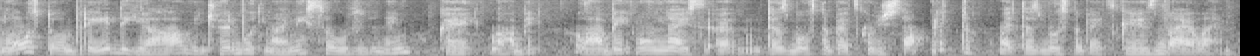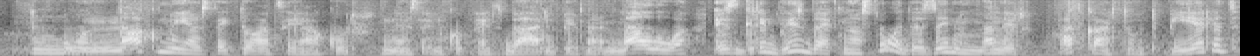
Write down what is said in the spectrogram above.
Nu, uz to brīdi, jā, viņš varbūt mainīs savu uzvedību. Okay, labi, labi. Un es, tas būs tāpēc, ka viņš saprata, vai tas būs tāpēc, ka es bailēm. Mm. Un nākamajā situācijā, kur nezinu, kāpēc bērni, piemēram, melo, es gribu izbēgt no soda. Es zinu, man ir atkārtota pieredze,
